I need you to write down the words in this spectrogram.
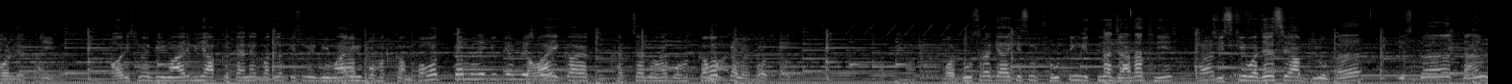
और लेट है और इसमें बीमारी भी आपका कहने का मतलब इसमें बीमारी भी बहुत कम बहुत कम है क्योंकि हमने दवाई का खर्चा जो है बहुत कम बहुत कम है बहुत कम है। अच्छा। और दूसरा क्या है कि इसमें फ्रूटिंग इतना ज़्यादा थी हाँ। जिसकी वजह से आप जो है इसका टाइम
